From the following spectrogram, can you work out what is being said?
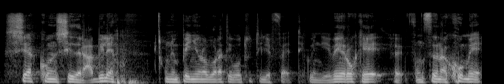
sia considerabile un impegno lavorativo a tutti gli effetti, quindi è vero che eh, funziona come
